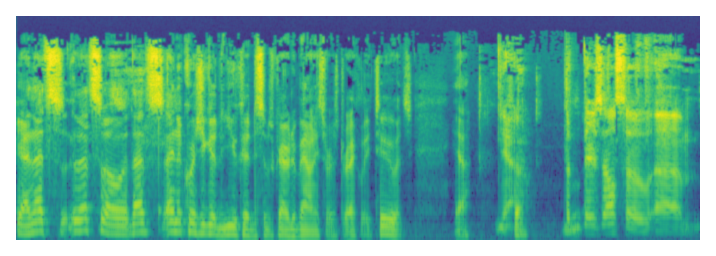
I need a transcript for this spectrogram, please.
yeah, and that's that's so that's and of course you could you could subscribe to Bounty Source directly too. It's yeah, Yeah, So- but there's also um,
